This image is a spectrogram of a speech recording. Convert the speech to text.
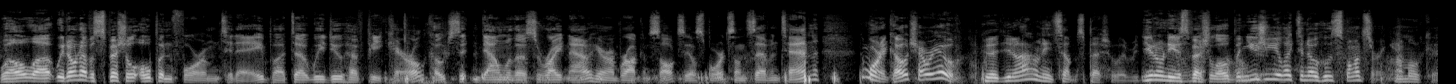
Well, uh, we don't have a special open forum today, but uh, we do have Pete Carroll, coach, sitting down with us right now here on Brock and Salk, Seattle Sports on 710. Good morning, coach. How are you? Good. You know, I don't need something special every day. You don't need a special open. Usually you like to know who's sponsoring. I'm okay.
